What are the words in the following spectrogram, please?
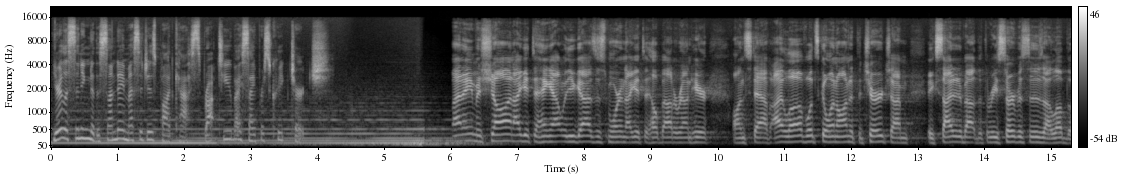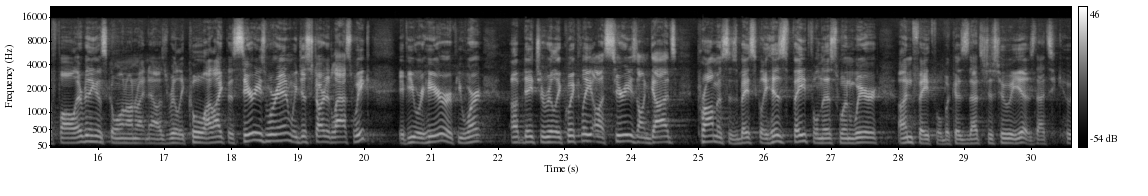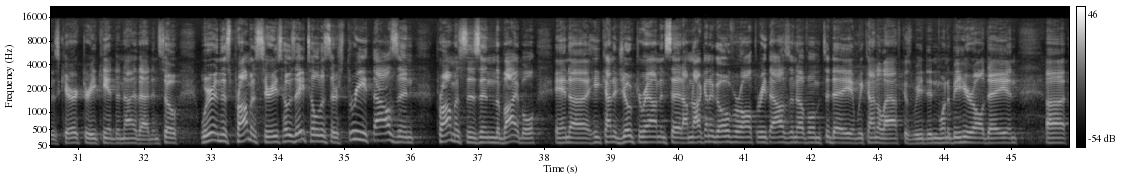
You're listening to the Sunday Messages podcast brought to you by Cypress Creek Church. My name is Shawn. I get to hang out with you guys this morning. I get to help out around here on staff. I love what's going on at the church. I'm excited about the three services. I love the fall. Everything that's going on right now is really cool. I like the series we're in. We just started last week. If you were here or if you weren't, update you really quickly. A series on God's promises, basically his faithfulness when we're unfaithful, because that's just who he is. That's who his character. He can't deny that. And so we're in this promise series. Jose told us there's 3,000 promises in the Bible, and uh, he kind of joked around and said, I'm not going to go over all 3,000 of them today. And we kind of laughed because we didn't want to be here all day. And uh,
